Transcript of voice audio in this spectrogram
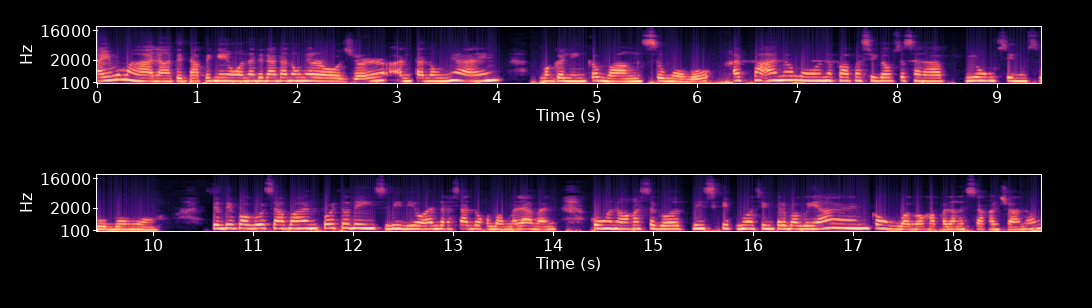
Hi mo mahal, ang ating topic ngayon na tinatanong ni Roger. Ang tanong niya ay, magaling ka bang sumubo? At paano mo napapasigaw sa sarap yung sinusubo mo? So, yung pag-uusapan for today's video, interesado ka bang malaman kung ano ang kasagot, please keep watching pero bago yan. Kung bago ka pa lang sa akin channel,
